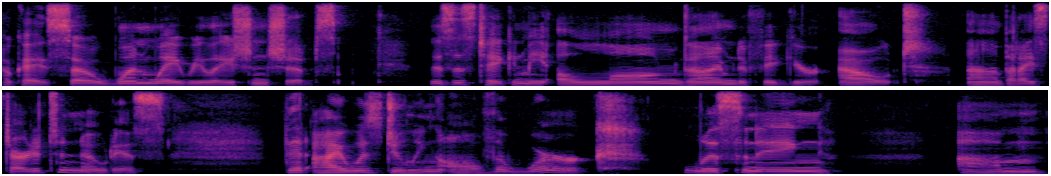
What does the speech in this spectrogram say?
okay, so one way relationships. This has taken me a long time to figure out, uh, but I started to notice that I was doing all the work, listening, um,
